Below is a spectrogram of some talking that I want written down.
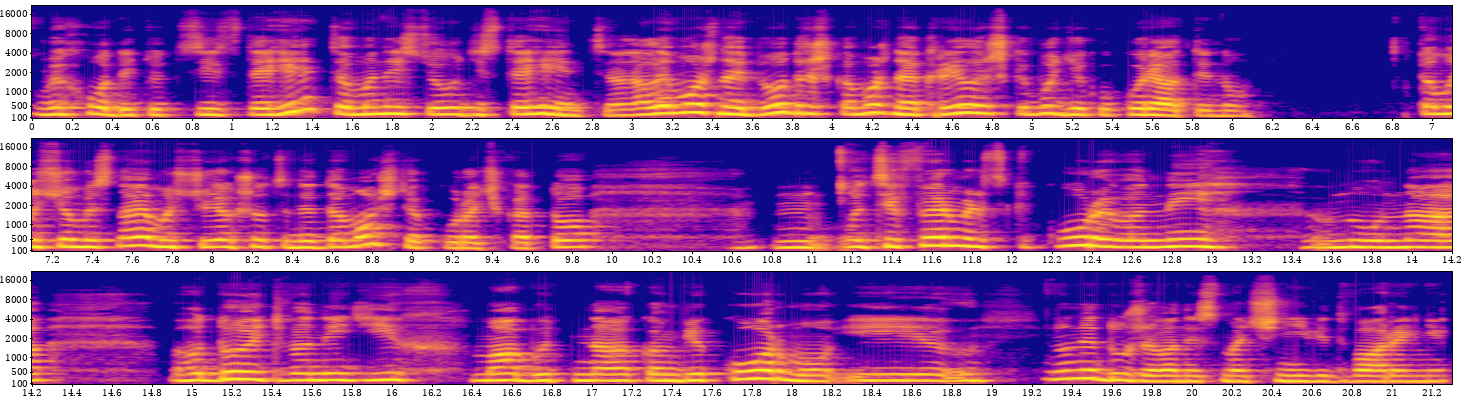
виходить оці стегенця. У мене сьогодні стегенця, але можна і бедришка, можна і крилишки, будь-яку курятину. Тому що ми знаємо, що якщо це не домашня курочка, то оці фермерські кури, вони ну, на, годують вони їх, мабуть, на комбікорму і ну, не дуже вони смачні відварені.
